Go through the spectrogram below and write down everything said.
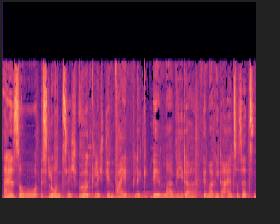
Also es lohnt sich wirklich, den Weitblick immer wieder, immer wieder einzusetzen.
